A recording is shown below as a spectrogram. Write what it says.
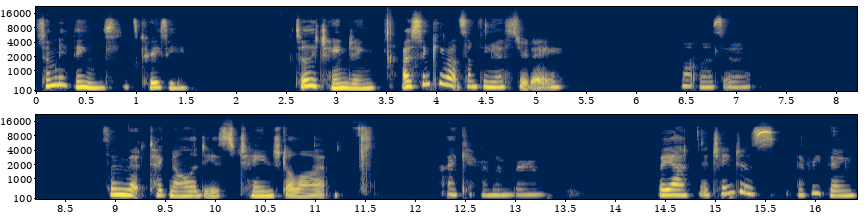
so many things. It's crazy. It's really changing. I was thinking about something yesterday. What was it? Something that technology has changed a lot. I can't remember. But yeah, it changes everything.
